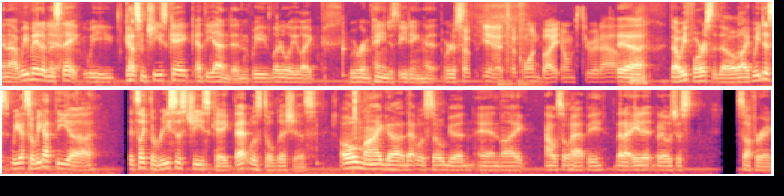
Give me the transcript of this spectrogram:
and uh, we made a Yeah. mistake. We got some cheesecake at the end, and we literally like we were in pain just eating it. We're just Took yeah, it took one bite, almost threw it out. yeah. No, we forced it though. Like we just we got so we got the uh, it's like the Reese's cheesecake. That was delicious. Oh my god, that was so good, and like I was so happy that I ate it, but it was just suffering.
